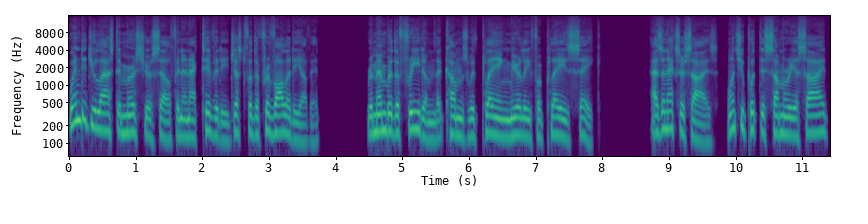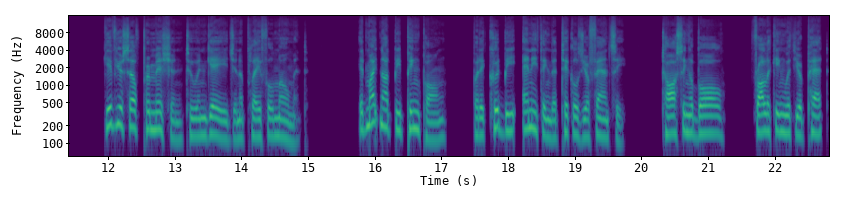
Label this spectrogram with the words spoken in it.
When did you last immerse yourself in an activity just for the frivolity of it? Remember the freedom that comes with playing merely for play's sake. As an exercise, once you put this summary aside, give yourself permission to engage in a playful moment. It might not be ping pong, but it could be anything that tickles your fancy tossing a ball, frolicking with your pet,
